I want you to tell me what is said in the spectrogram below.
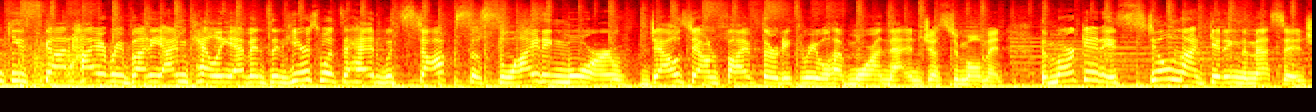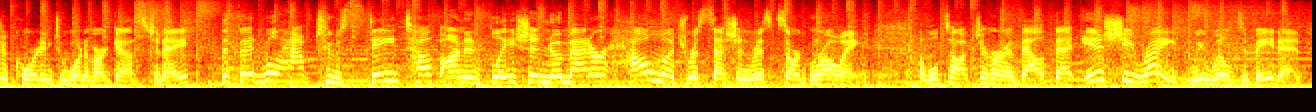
Thank you, Scott. Hi, everybody. I'm Kelly Evans, and here's what's ahead with stocks sliding more. Dow's down 533. We'll have more on that in just a moment. The market is still not getting the message, according to one of our guests today. The Fed will have to stay tough on inflation no matter how much recession risks are growing. And we'll talk to her about that. Is she right? We will debate it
